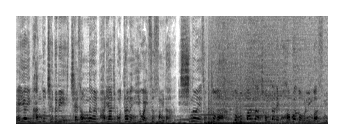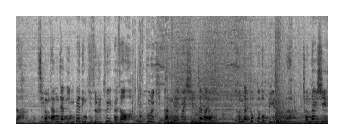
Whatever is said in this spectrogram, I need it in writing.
AI 반도체들이 제 성능을 발휘하지 못하는 이유가 있었습니다. 이 신호의 속도가 너무 빨라 전달에 과부하가 걸린 것 같습니다. 지금 당장 embedding 기술을 투입해서 부품을 기판 내부에 실장하여 전달 속도 높이겠습니다. 전달 시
